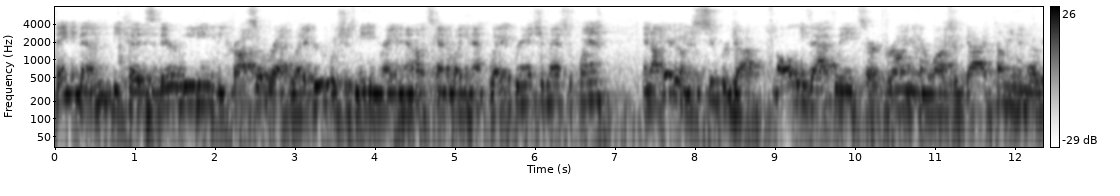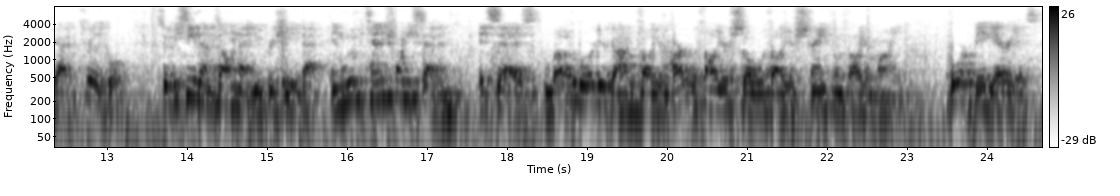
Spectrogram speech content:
thank them because they're leading the crossover athletic group, which is meeting right now. It's kind of like an athletic branch of Master Plan. And they're doing a super job. All these athletes are growing in their walks with God, coming to know God. It's really cool. So if you see them, tell them that you appreciate that. In Luke 10:27, it says, "Love the Lord your God with all your heart, with all your soul, with all your strength, and with all your mind." Four big areas.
